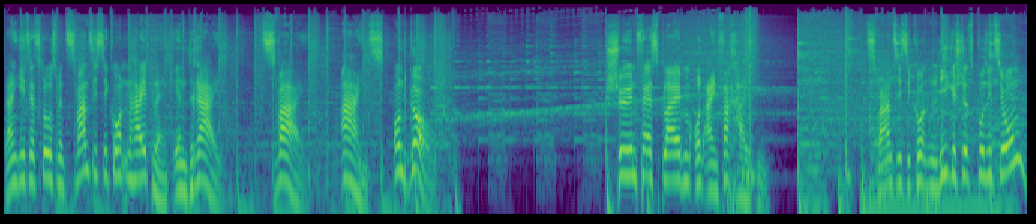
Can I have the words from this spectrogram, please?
Dann geht's jetzt los mit 20 Sekunden High Plank in 3, 2, 1 und go! Schön festbleiben und einfach halten. 20 Sekunden Liegestützposition.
